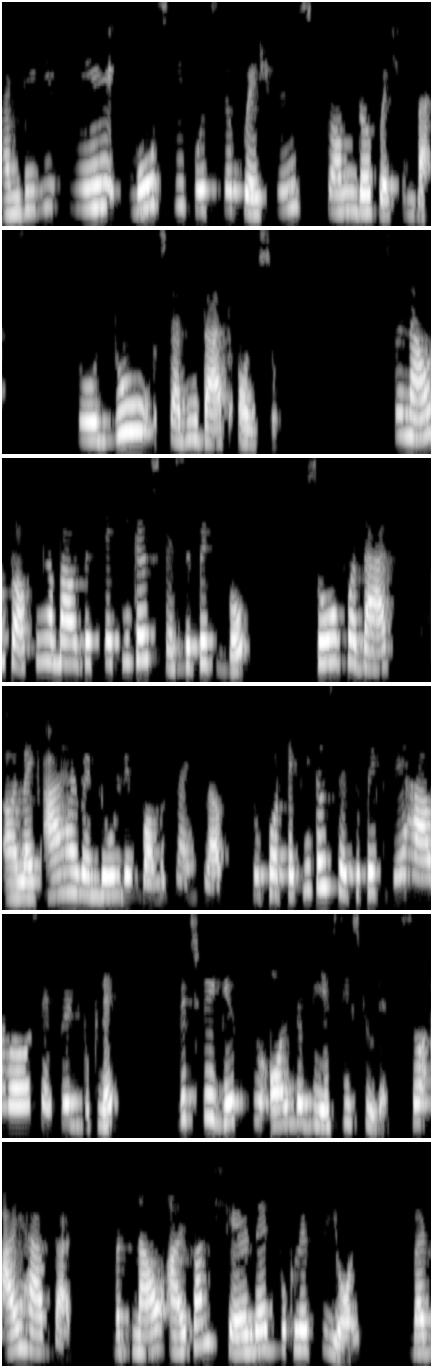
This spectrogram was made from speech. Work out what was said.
And DGCA mostly puts the questions from the question bank. So do study that also. So now talking about the technical specific book. So for that, uh, like I have enrolled in Bombay Flying Club. So for technical specific, they have a separate booklet which they give to all the BSc students. So I have that. But now I can't share that booklet to you all. But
